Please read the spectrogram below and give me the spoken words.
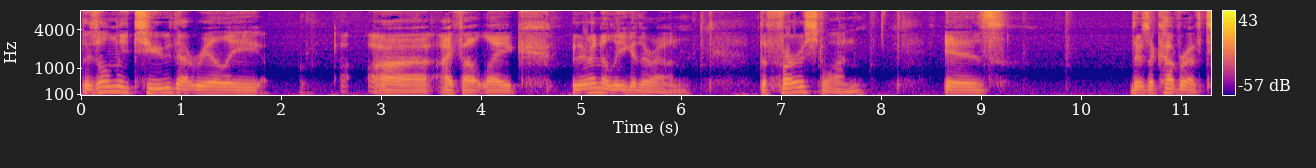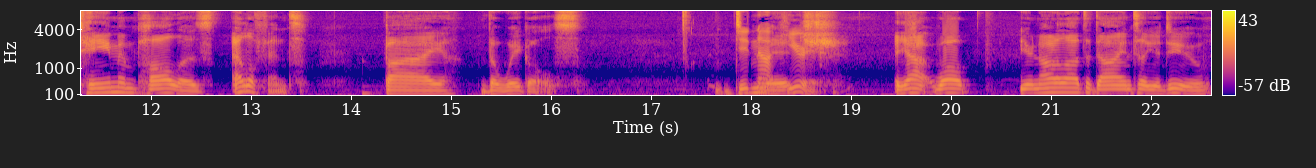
there's only two that really uh, I felt like they're in a league of their own. The first one is there's a cover of Tame Impala's Elephant by The Wiggles. Did not which, hear it. Yeah, well, you're not allowed to die until you do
